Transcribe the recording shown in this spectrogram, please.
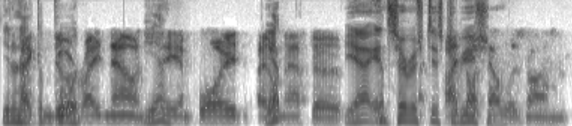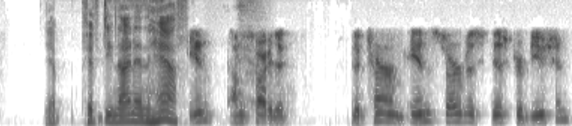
You don't have I can to pull do it right now and Yeah. stay employed. I Yep. don't have to. Yeah, in service distribution. I thought distribution. that was on Yep. 59 and a half. in. I'm sorry, the the term in service distribution.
